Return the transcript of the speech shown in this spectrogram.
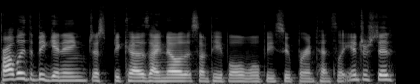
probably the beginning, just because I know that some people will be super intensely interested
